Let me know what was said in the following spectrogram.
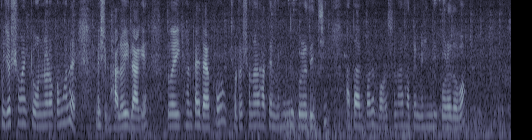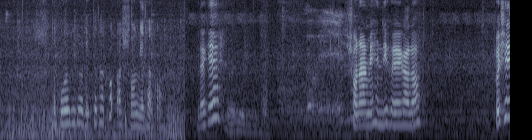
পুজোর সময় একটু অন্যরকম হলে বেশ ভালোই লাগে। তো এইখানটায় দেখো, ছোট সোনার হাতে মেহেন্দি করে দিচ্ছি আর তারপরে বড় সোনার হাতে মেহেন্দি করে দেবো। তো পুরো ভিডিও দেখতে থাকো আর সঙ্গে থাকো। দেখে? সোনার মেহেন্দি হয়ে গেল। খুশি?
